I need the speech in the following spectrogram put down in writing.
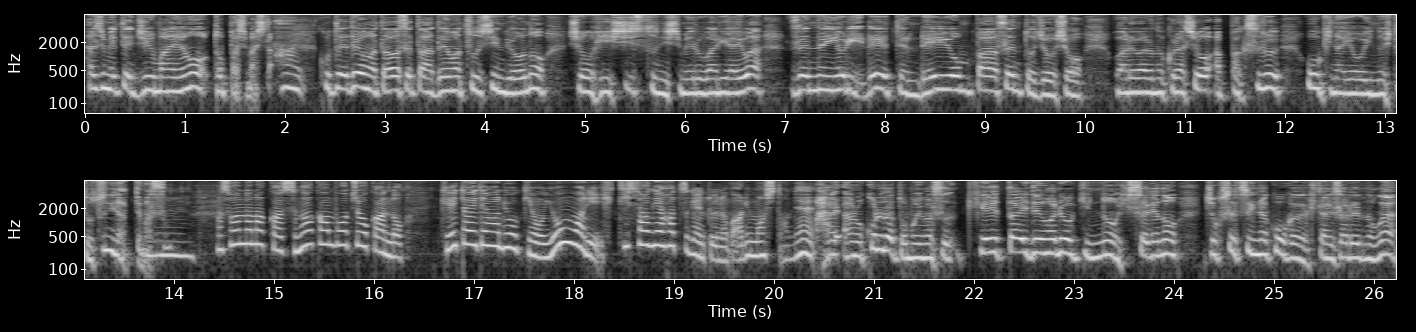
初めて10万円を突破しました。はい、固定電話と合わせた電話通信料の消費支出に占める割合は、前年より0.04%上昇、我々の暮らしを圧迫する大きな要因の一つになってます。まあ、そんな中、菅官房長官の携帯電話料金を4割引き下げ発言というのがありましたね。はい、あの、これだと思います。携帯電話料金の引き下げの直接的な効果が期待されるのが、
